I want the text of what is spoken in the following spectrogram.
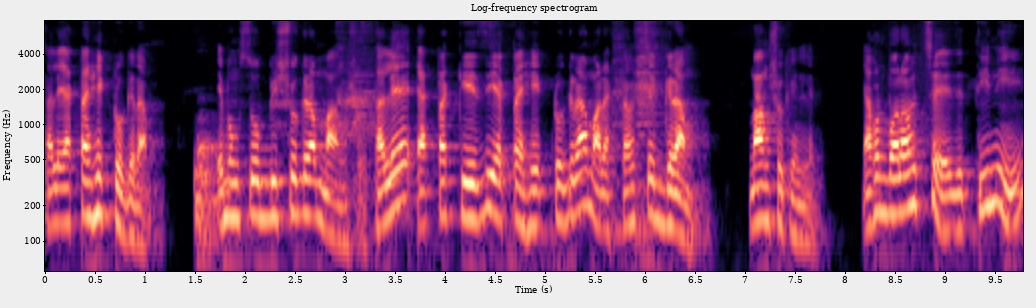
তাহলে একটা হেক্টোগ্রাম এবং চব্বিশশো গ্রাম মাংস। তাহলে একটা কেজি, একটা হেক্টোগ্রাম আর একটা হচ্ছে গ্রাম মাংস কিনলেন। এখন বলা হচ্ছে যে তিনি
